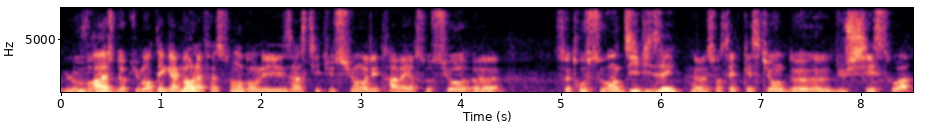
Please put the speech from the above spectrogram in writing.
L'ouvrage documente également la façon dont les institutions et les travailleurs sociaux euh, se trouvent souvent divisés sur cette question du chez-soi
